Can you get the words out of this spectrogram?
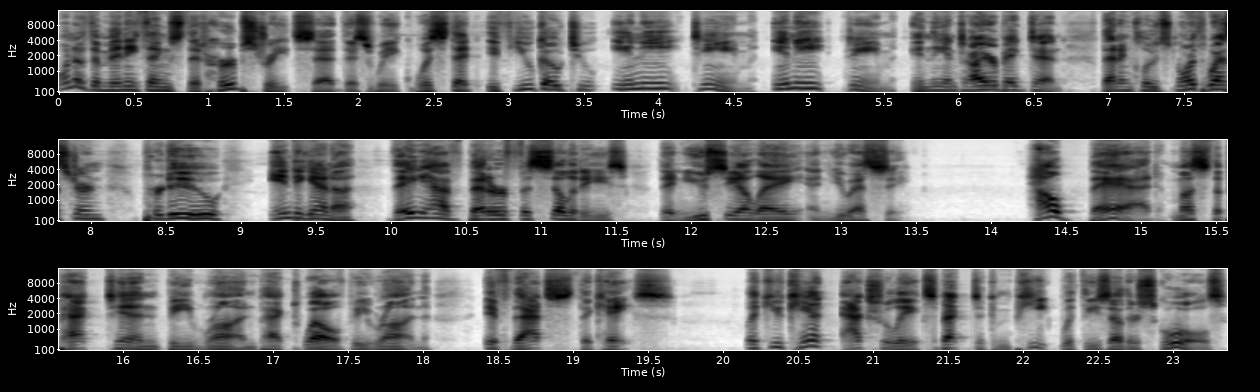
One of the many things that Herbstreit said this week was that if you go to any team, any team in the entire Big Ten, that includes Northwestern, Purdue, Indiana, they have better facilities than UCLA and USC. How bad must the Pac 10 be run, Pac 12 be run, if that's the case? Like, you can't actually expect to compete with these other schools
